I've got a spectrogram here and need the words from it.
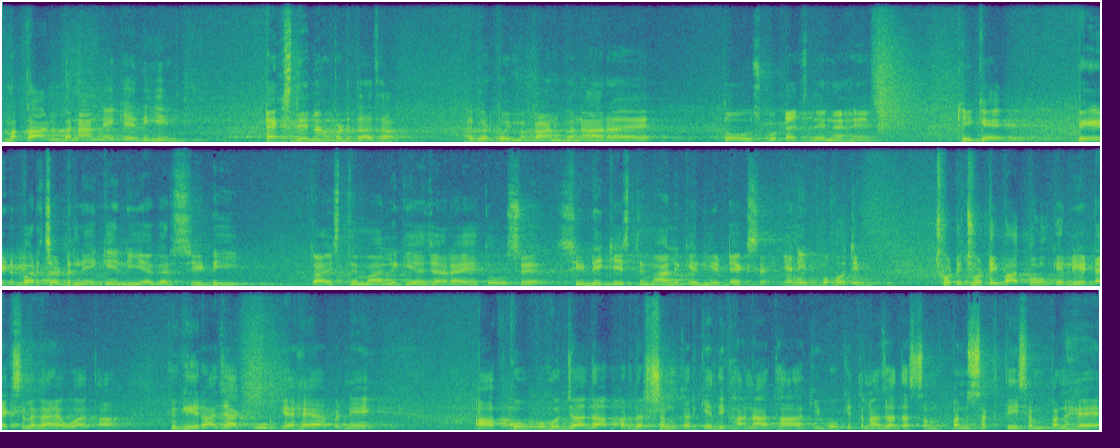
मकान बनाने के लिए टैक्स देना पड़ता था। अगर कोई मकान बना रहा है तो उसको टैक्स देना है। ठीक है? पेड़ पर चढ़ने के लिए अगर सीढ़ी का इस्तेमाल किया जा रहा है तो उसे सीढ़ी के इस्तेमाल के लिए टैक्स है। यानी बहुत ही छोटी छोटी बातों के लिए टैक्स लगाया हुआ था। क्योंकि राजा को क्या है अपने आपको बहुत ज़्यादा प्रदर्शन करके दिखाना था कि वो कितना ज़्यादा संपन्न, शक्ति संपन्न है।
